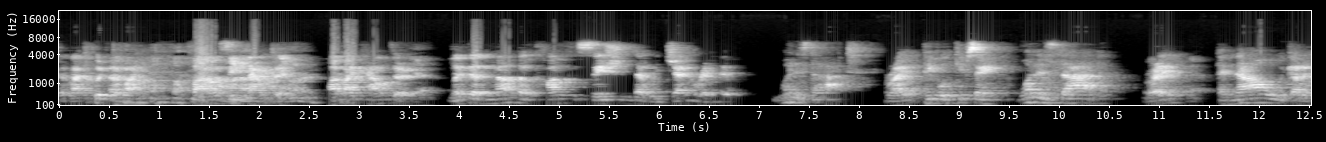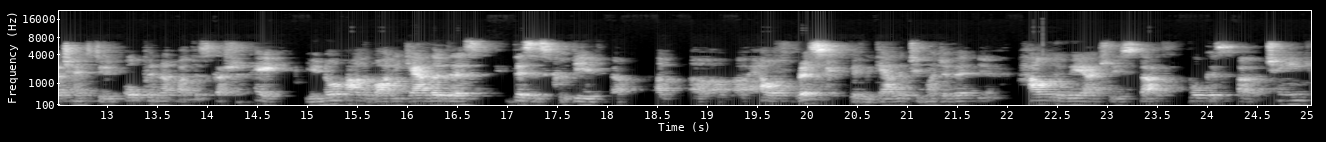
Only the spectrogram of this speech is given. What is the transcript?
that I put on my Pharmacy counter. on my counter. Like the amount of conversation that we generated. What is that? Right? People keep saying, What is that? Right? And now we got a chance to open up our discussion. Hey, you know how the body gather this. This is could be a, a, a, a health risk if we gather too much of it. Yeah. How do we actually start focus uh, change?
